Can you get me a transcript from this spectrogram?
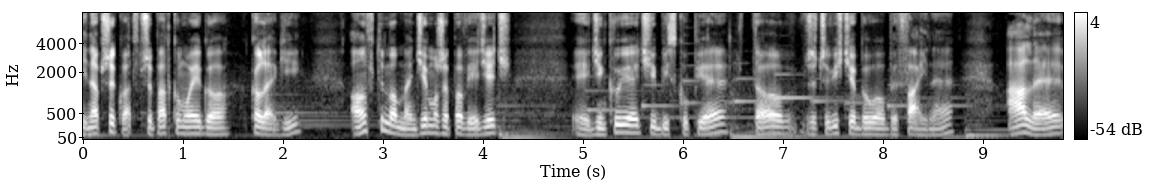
I na przykład w przypadku mojego kolegi, on w tym momencie może powiedzieć: y, Dziękuję Ci, biskupie, to rzeczywiście byłoby fajne, ale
